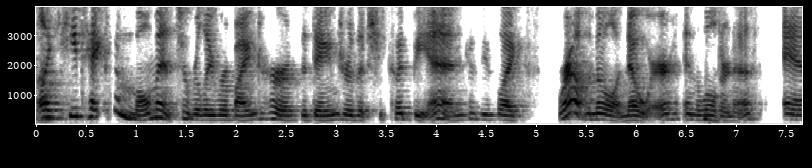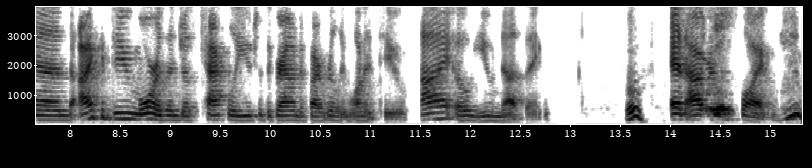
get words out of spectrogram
like he takes a moment to really remind her of the danger that she could be in because he's like, we're out in the middle of nowhere in the mm-hmm. wilderness, and I could do more than just tackle you to the ground if I really wanted to. I owe you nothing. Ooh. And I was just like, hmm,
